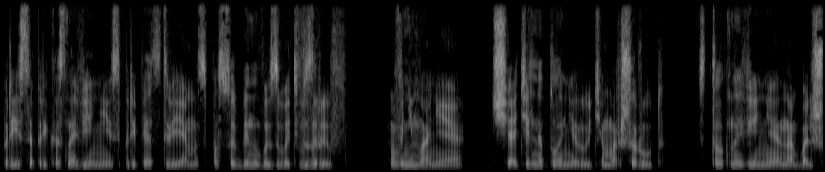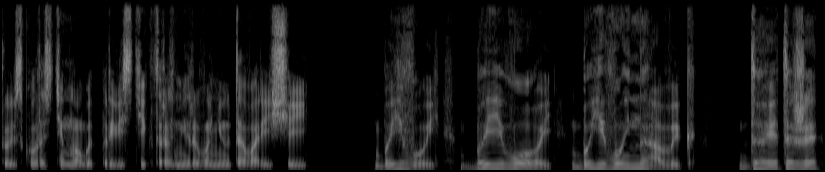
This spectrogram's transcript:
При соприкосновении с препятствием способен вызвать взрыв. Внимание! Тщательно планируйте маршрут. Столкновения на большой скорости могут привести к травмированию товарищей. Боевой, боевой, боевой навык. Да это же...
